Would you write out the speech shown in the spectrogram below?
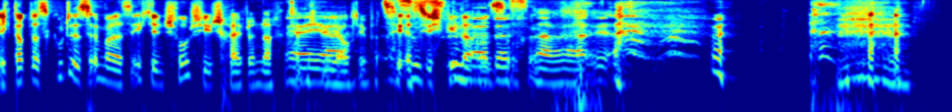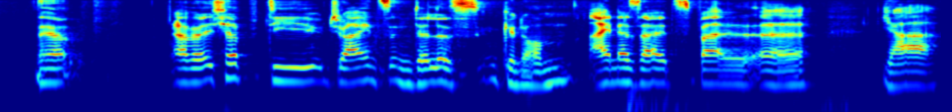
Ich glaube, das Gute ist immer, dass ich den Shoshi schreibe und dann kann ich mir ja auch die, es die Spiele immer das, aussuchen. aber, ja. ja. Aber ich habe die Giants in Dallas genommen. Einerseits, weil, äh, ja,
